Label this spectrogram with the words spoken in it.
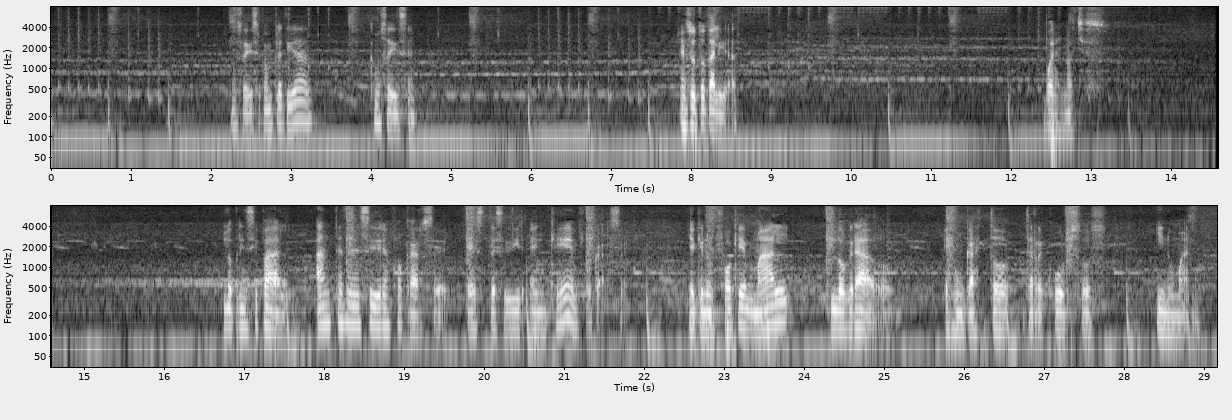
¿Cómo se dice completidad? ¿Cómo se dice? En su totalidad. Buenas noches. Lo principal antes de decidir enfocarse es decidir en qué enfocarse, ya que un enfoque mal logrado es un gasto de recursos inhumano.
